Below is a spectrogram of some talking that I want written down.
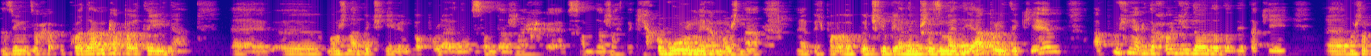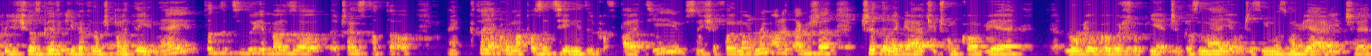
nazwijmy trochę układanka partyjna. E, e, można być, nie wiem, popularnym w sondażach, w sondażach takich ogólnych, można być, być lubianym przez media, politykiem, a później jak dochodzi do, do, do takiej, e, można powiedzieć, rozgrywki wewnątrzpartyjnej, to decyduje bardzo często to, kto jaką ma pozycję nie tylko w partii, w sensie formalnym, ale także czy delegaci, członkowie lubią kogoś lub nie, czy go znają, czy z nim rozmawiali, czy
